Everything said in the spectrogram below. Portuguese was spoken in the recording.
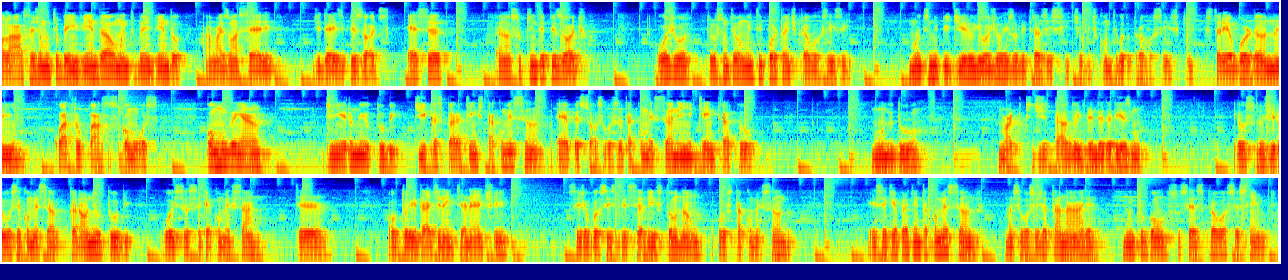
Olá, seja muito bem-vinda ou muito bem-vindo a mais uma série de 10 episódios. Esse é o nosso quinto episódio. Hoje eu trouxe um tema muito importante para vocês aí. Muitos me pediram e hoje eu resolvi trazer esse tipo de conteúdo para vocês aqui. Estarei abordando em quatro passos como, como ganhar dinheiro no YouTube. Dicas para quem está começando. É, pessoal, se você está começando e quer entrar pro mundo do marketing digital, do empreendedorismo, eu sugiro você começar o canal no YouTube. Hoje, se você quer começar, ter autoridade na internet, seja você especialista ou não, ou está começando, esse aqui é para quem está começando. Mas se você já está na área, muito bom, sucesso para você sempre.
